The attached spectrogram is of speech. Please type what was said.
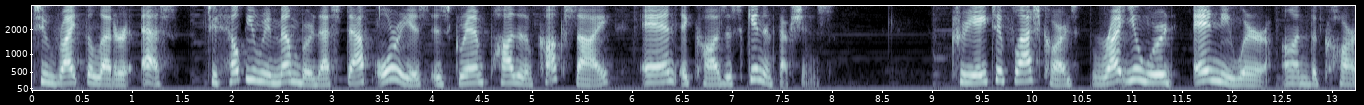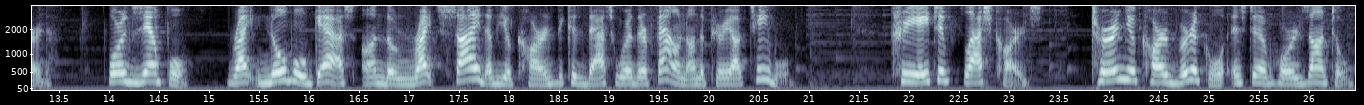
to write the letter S to help you remember that Staph aureus is gram-positive cocci and it causes skin infections. Creative flashcards. Write your word anywhere on the card. For example, write noble gas on the right side of your card because that's where they're found on the periodic table. Creative flashcards. Turn your card vertical instead of horizontal.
